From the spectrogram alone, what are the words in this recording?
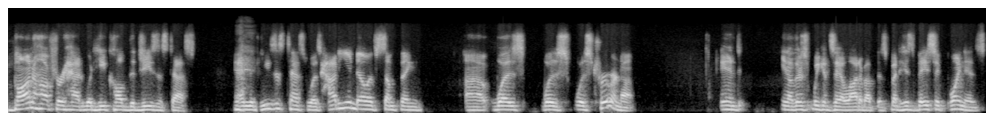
Bonhoeffer had what he called the Jesus test. And the Jesus test was how do you know if something uh, was was was true or not? And you know, there's we could say a lot about this, but his basic point is:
